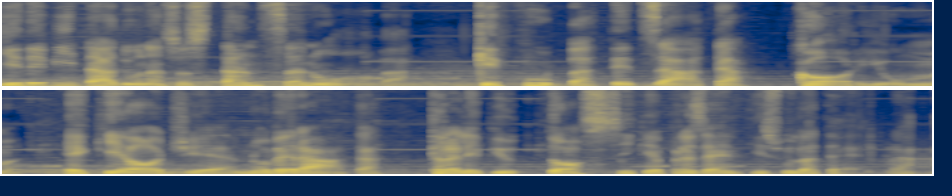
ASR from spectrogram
diede vita ad una sostanza nuova, che fu battezzata corium e che oggi è annoverata tra le più tossiche presenti sulla Terra.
